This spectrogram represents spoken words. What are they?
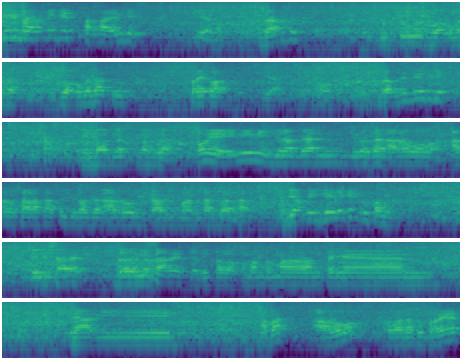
ini berapa nih Dit? Partaian Dit? Iya. Berapa tuh? Itu 2,1. 2,1 per ekor. Iya. Oh, berapa sih itu gitu? 15 16. Oh ya, ini nih juragan juragan Aro Aro salah satu juragan Aro di Kalimantan Barat. Jadi apa IG-nya gitu lupa nih. Deli Saret. Deli Saret. Jadi kalau teman-teman pengen nyari apa? Aro, arwana super red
